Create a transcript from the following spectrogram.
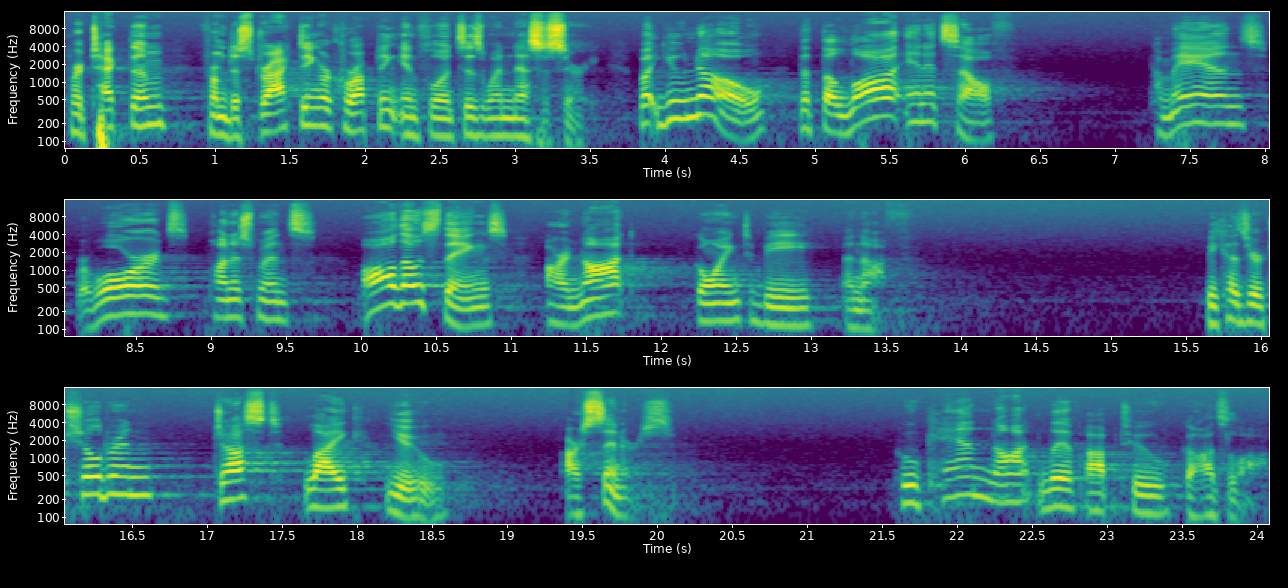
protect them from distracting or corrupting influences when necessary. But you know that the law in itself commands, rewards, punishments, all those things are not going to be enough. Because your children, just like you, are sinners who cannot live up to God's law,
